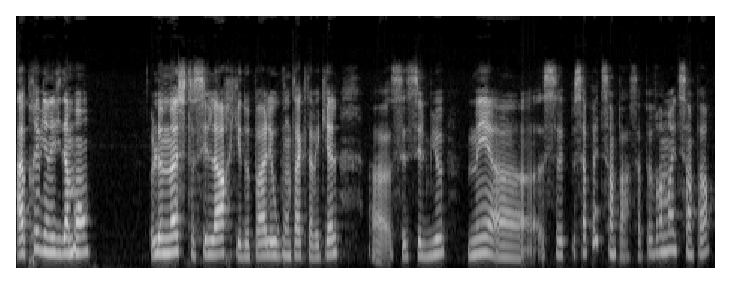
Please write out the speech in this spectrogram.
Après bien évidemment le must c'est l'arc et de pas aller au contact avec elle, c'est le mieux. Mais ça peut être sympa, ça peut vraiment être sympa.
